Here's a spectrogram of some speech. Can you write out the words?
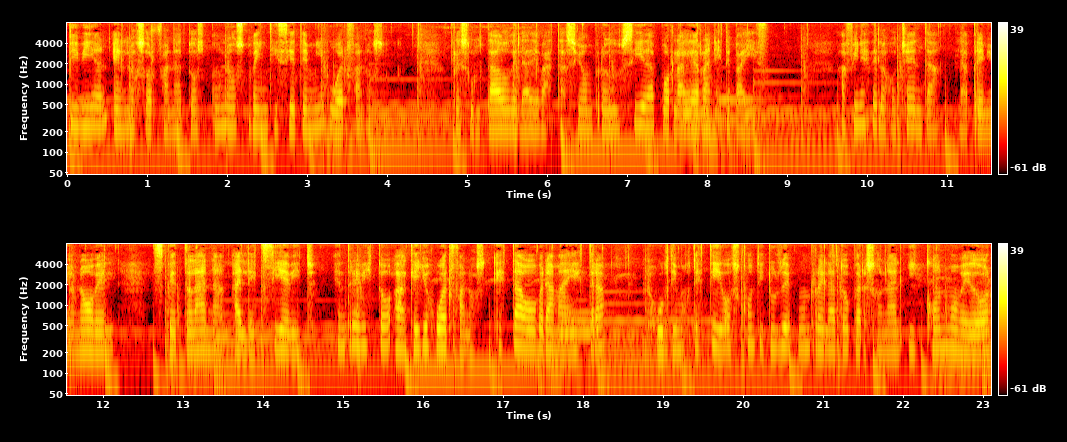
vivían en los orfanatos unos 27.000 huérfanos, resultado de la devastación producida por la guerra en este país. A fines de los 80, la premio Nobel Svetlana Alexievich entrevistó a aquellos huérfanos. Esta obra maestra, últimos testigos, constituye un relato personal y conmovedor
